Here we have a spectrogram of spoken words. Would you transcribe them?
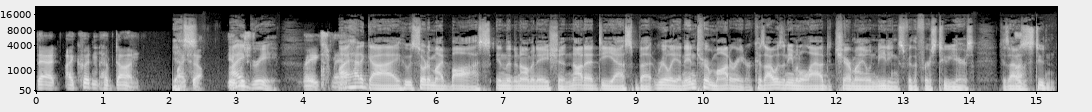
that I couldn't have done yes. myself. It I agree. Grace, man. I had a guy who was sort of my boss in the denomination, not a DS, but really an interim moderator, because I wasn't even allowed to chair my own meetings for the first two years because I was a student.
